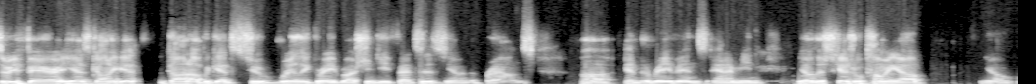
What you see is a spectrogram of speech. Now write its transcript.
To be fair, he has gone against, gone up against two really great rushing defenses, you know, in the Browns uh, and the Ravens. And I mean, you know, their schedule coming up, you know,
